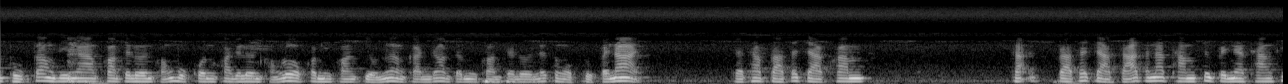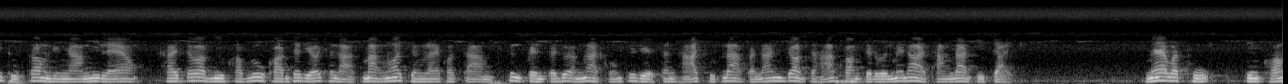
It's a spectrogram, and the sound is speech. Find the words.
ำถูกต้องดีงามความเจริญของบุคคล ความเจริญของโลกก็มีความเกี่ยวเนื่องกันย่อมจะมีความเจริญและสงบสุขไปได้แต่ถ้าปราศจากความปราศจากศาสนธรรม ซึ่งเป็นแนวทางที่ถูกต้องดีงามนี้แล้ว ใครจะว่ามีความรู้ความเฉลียวฉลาดมากน้อยเพียงไรก็ตาม ซึ่งเป็นไปด้วยอำนาจของกิเลสตัณหาจุดล่าปนั้น ย่อมจะหาความเจริญไม่ได้ทางด้านจิตใจ แม้วัตถุสิ่งของ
